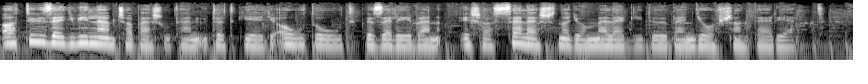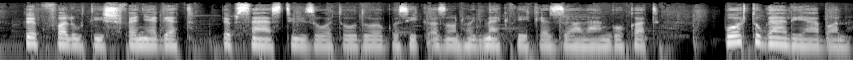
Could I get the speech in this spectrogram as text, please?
A tűz egy villámcsapás után ütött ki egy autóút közelében, és a szeles, nagyon meleg időben gyorsan terjedt. Több falut is fenyeget, több száz tűzoltó dolgozik azon, hogy megfékezze a lángokat. Portugáliában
